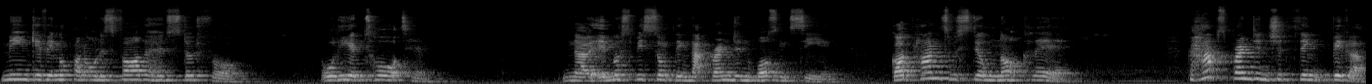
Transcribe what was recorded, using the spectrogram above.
mean giving up on all his father had stood for, all he had taught him. No, it must be something that Brendan wasn't seeing. God's plans were still not clear. Perhaps Brendan should think bigger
